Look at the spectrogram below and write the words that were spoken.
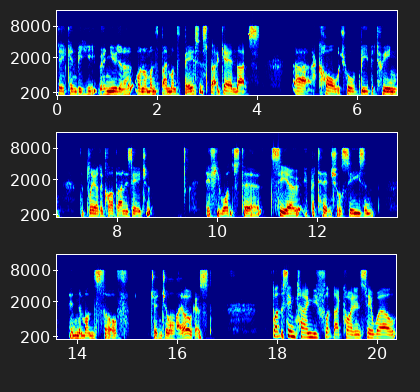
they can be renewed on a, on a month by month basis. But again, that's uh, a call which will be between the player, the club, and his agent if he wants to see out a potential season in the months of June, July, August. But at the same time, you flip that coin and say, well,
